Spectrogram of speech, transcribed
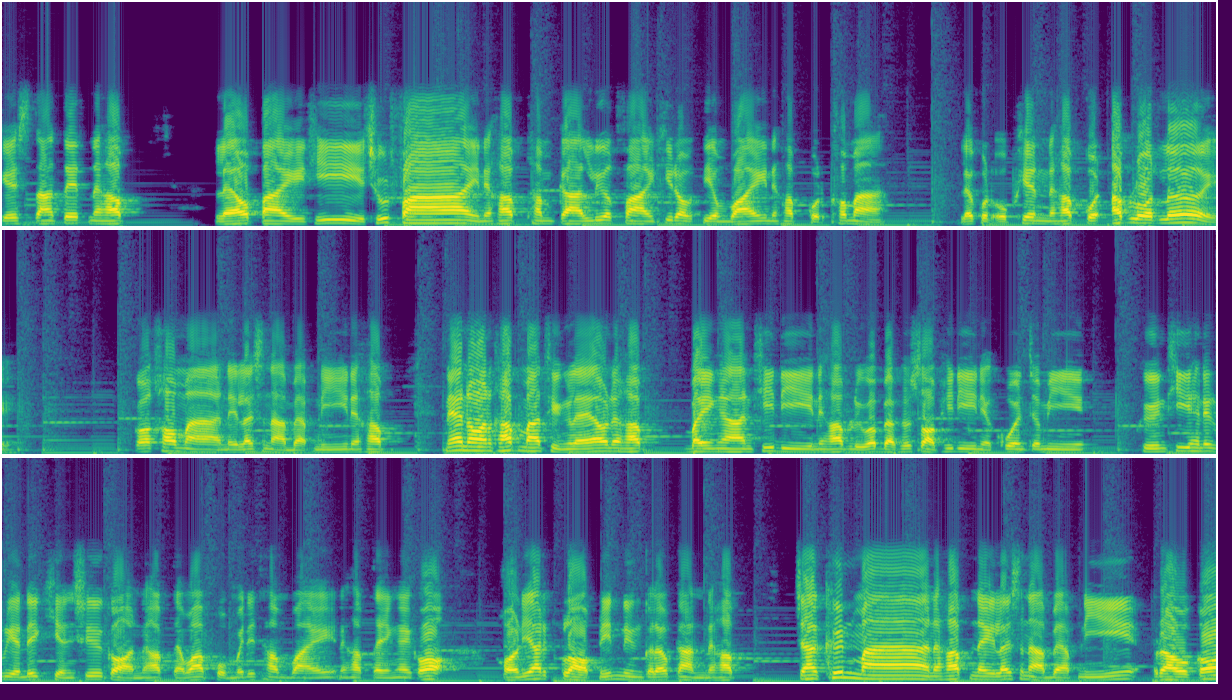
get started นะครับ แล้วไปที่ชุดไฟล์นะครับทำการเลือกไฟล์ที่เราเตรียมไว้นะครับ กดเข้ามา แล้วกด open นะครับ กด upload เลย ก็เข้ามาในลักษณะแบบนี้นะครับ แน่นอนครับมาถึงแล้วนะครับ ใบงานที่ดีนะครับ หรือว่าแบบทดสอบที่ดีเนี่ยควรจะมี พื้นที่ให้นักเรียนได้เขียนชื่อก่อนนะครับ แต่ว่าผมไม่ได้ทำไว้นะครับ แต่ยังไงก็ขออนุญาตกรอบนิดนึงก็แล้วกันนะครับ จะขึ้นมานะครับในลักษณะแบบนี้เราก็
